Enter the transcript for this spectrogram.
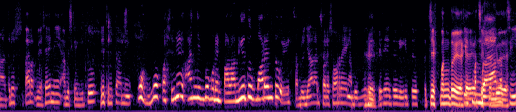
Nah terus ntar biasanya nih abis kayak gitu Dia cerita nih Wah gue pas ini anjing gue ngodain pala dia tuh kemarin tuh eh. Sambil jalan sore-sore ngambil duit Biasanya tuh kayak gitu achievement tuh ya, kayak Achievement achievement banget gitu ya. sih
